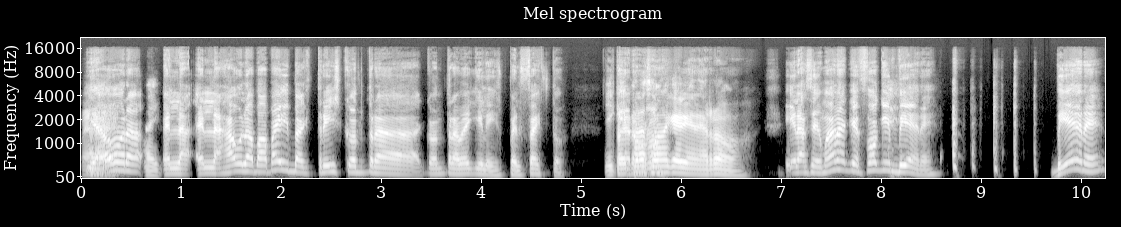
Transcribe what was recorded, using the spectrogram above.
Y Ah, ahora, en la, en la jaula para payback, Trish contra, contra Becky Lynch. Perfecto. ¿Y qué es Pero para la no. semana que viene, Rojo? Y la semana que fucking viene, viene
